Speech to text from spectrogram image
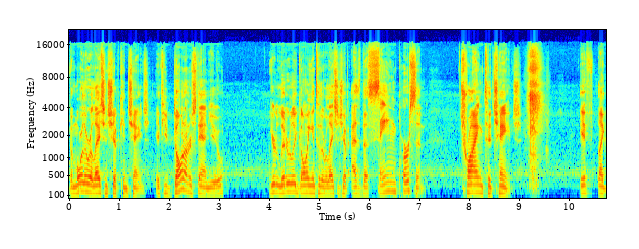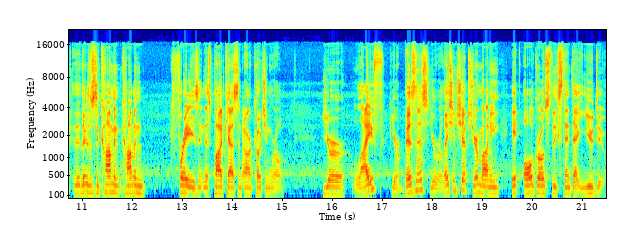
the more the relationship can change. If you don't understand you, you're literally going into the relationship as the same person trying to change. If like there's a common common phrase in this podcast and in our coaching world. Your life your business your relationships your money it all grows to the extent that you do.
